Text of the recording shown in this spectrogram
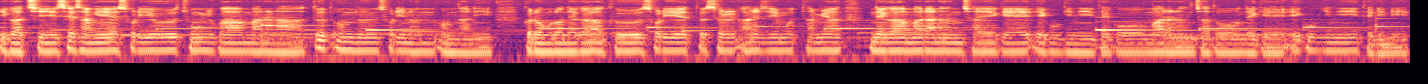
이같이 세상에 소리의 종류가 많으나 뜻 없는 소리는 없나니 그러므로 내가 그 소리의 뜻을 알지 못하면 내가 말하는 자에게 애국인이 되고 말하는 자도 내게 애국인이 되리니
